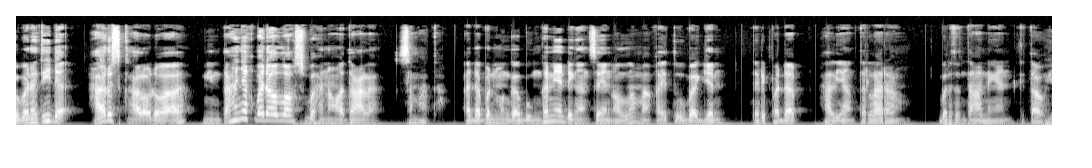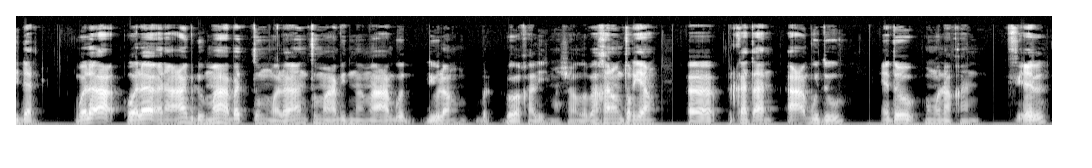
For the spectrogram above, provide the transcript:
Jawabannya tidak. Harus kalau doa minta hanya kepada Allah Subhanahu wa taala semata. Adapun menggabungkannya dengan selain Allah maka itu bagian daripada hal yang terlarang bertentangan dengan ketauhidan wala wala ana abdu ma abattum wala antum abidna ma abud. Diulang dua kali masya Allah. Bahkan untuk yang uh, perkataan a'budu itu menggunakan fi'il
